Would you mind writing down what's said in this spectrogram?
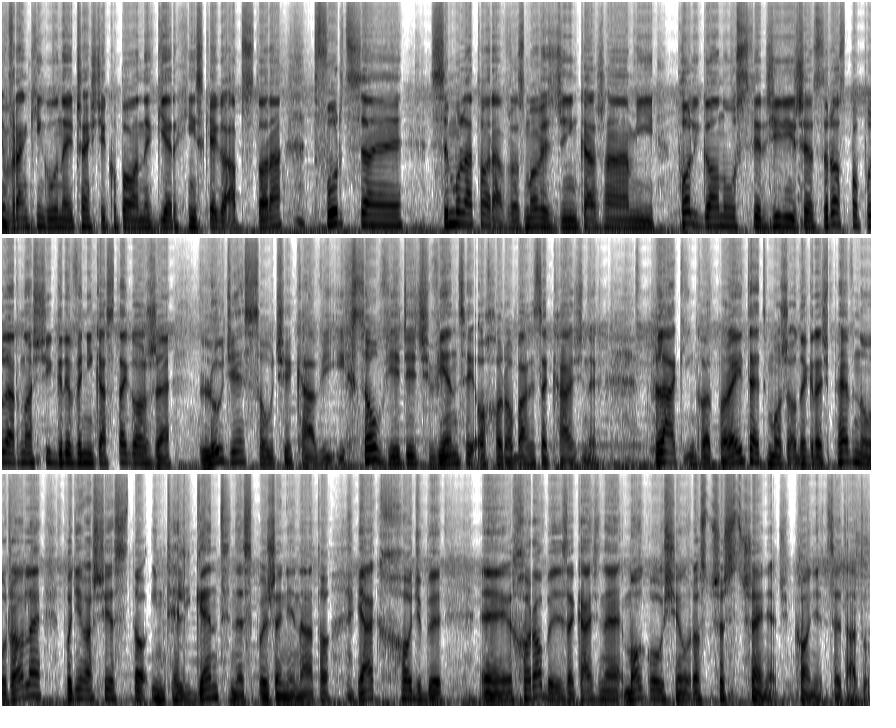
e, w rankingu najczęściej kupowanych gier chińskiego App Store'a. Twórcy symulatora w rozmowie z dziennikarzami Polygonu stwierdzili, że wzrost popularności gry wynika z tego, że ludzie są ciekawi i chcą wiedzieć więcej o chorobach zakaźnych. Plug Incorporated może odegrać pewną rolę, ponieważ jest to inteligentne spojrzenie na to, jak choćby e, choroby zakaźne mogą się rozprzestrzeniać. Koniec cytatu.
